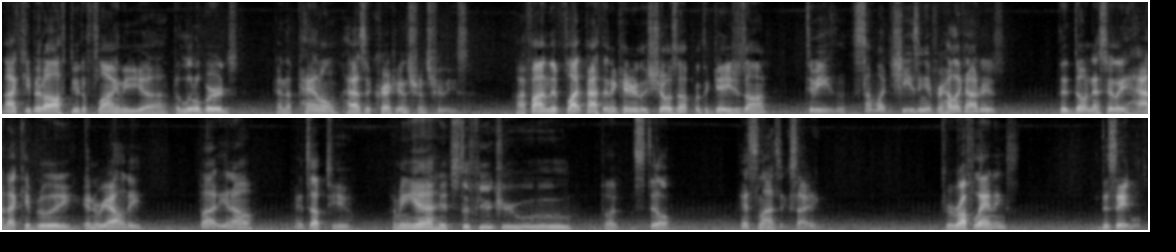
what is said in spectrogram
I keep it off due to flying the, uh, the little birds, and the panel has the correct instruments for these. I find the flight path indicator that shows up with the gauges on to be somewhat cheesing it for helicopters that don't necessarily have that capability in reality, but you know, it's up to you. I mean, yeah, it's the future, woohoo, but still, it's not as exciting. For rough landings, disabled.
